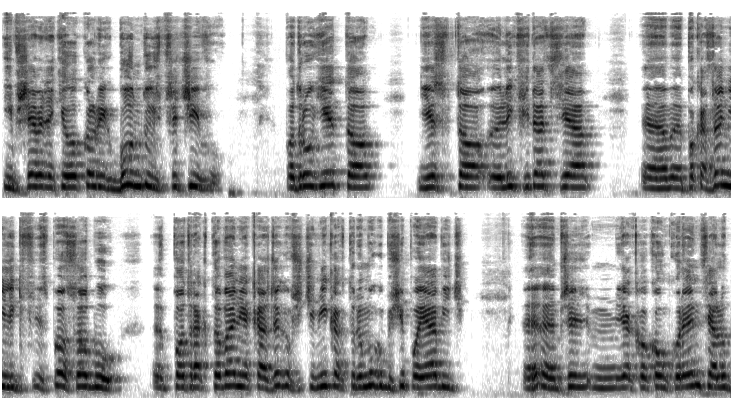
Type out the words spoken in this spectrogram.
i przejawiać jakiegokolwiek buntu i sprzeciwu. Po drugie, to jest to likwidacja, e, pokazanie sposobu potraktowania każdego przeciwnika, który mógłby się pojawić jako konkurencja lub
